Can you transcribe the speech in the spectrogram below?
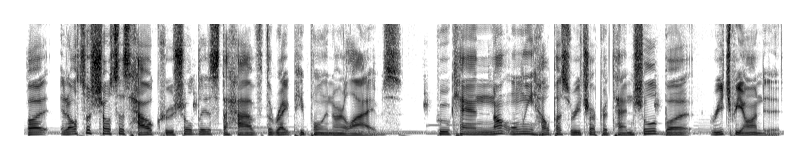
But it also shows us how crucial it is to have the right people in our lives who can not only help us reach our potential, but reach beyond it.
